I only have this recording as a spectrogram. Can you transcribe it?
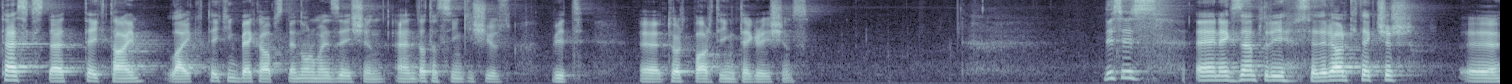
tasks that take time, like taking backups, denormalization, and data sync issues with uh, third-party integrations. This is an exemplary Celery architecture. Uh,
